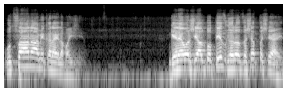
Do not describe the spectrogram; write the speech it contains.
उत्साहानं आम्ही करायला पाहिजे. गेल्या वर्षी आलतो तेच घरं जशात तसे आहेत.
